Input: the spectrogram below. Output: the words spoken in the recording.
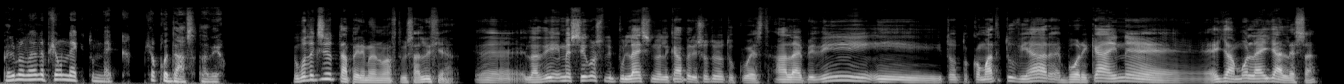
Περίμενα να είναι πιο neck to neck. Πιο κοντά αυτά τα δύο. Εγώ δεν ξέρω τι να περιμένουμε αυτούς, αλήθεια. Ε, δηλαδή είμαι σίγουρος ότι πουλάει συνολικά περισσότερο το Quest. Αλλά επειδή η, το, το κομμάτι του VR εμπορικά είναι έγια μόλα, έγια λέσα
